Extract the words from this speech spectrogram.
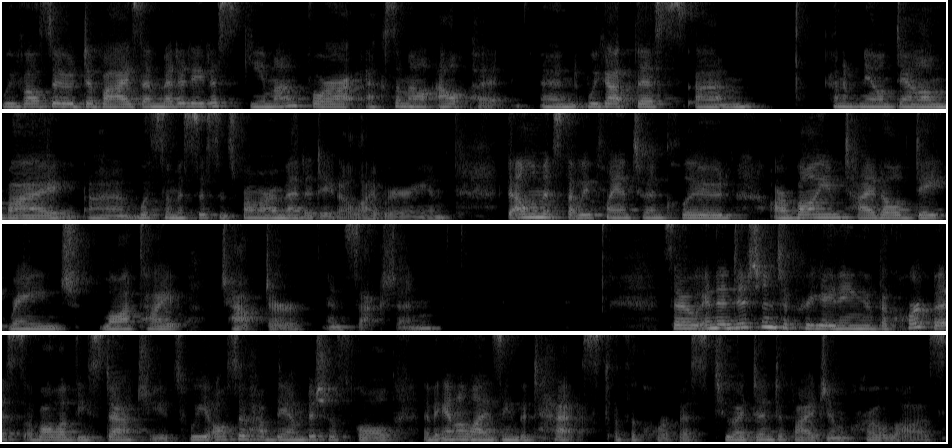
We've also devised a metadata schema for our XML output, and we got this um, kind of nailed down by um, with some assistance from our metadata librarian. The elements that we plan to include are volume title, date range, law type, chapter, and section. So in addition to creating the corpus of all of these statutes, we also have the ambitious goal of analyzing the text of the corpus to identify Jim Crow laws.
